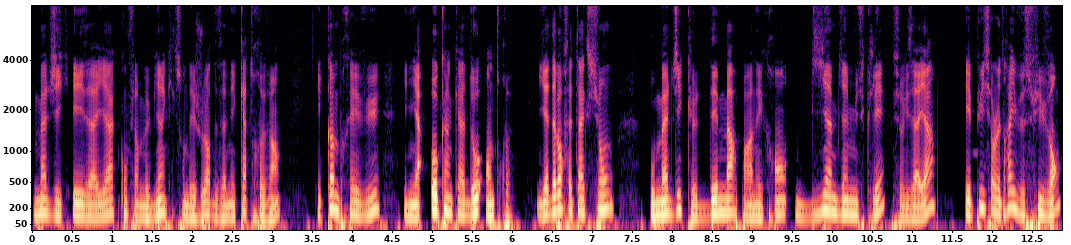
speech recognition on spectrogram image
Magic et Isaiah confirment bien qu'ils sont des joueurs des années 80, et comme prévu, il n'y a aucun cadeau entre eux. Il y a d'abord cette action où Magic démarre par un écran bien bien musclé sur Isaiah, et puis sur le drive suivant,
